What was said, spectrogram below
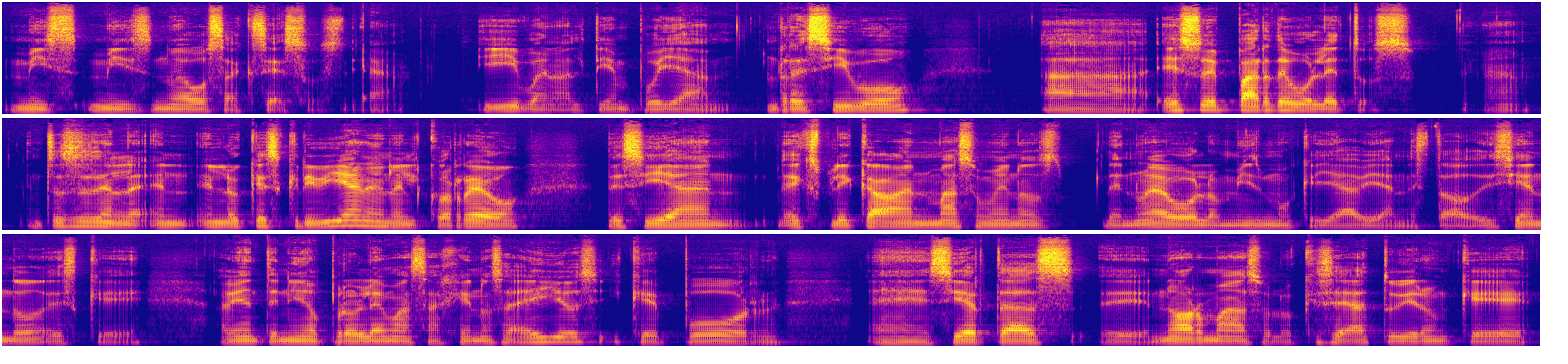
mis, mis nuevos accesos. ¿ya? Y bueno, al tiempo ya recibo ese par de boletos. Ah, entonces, en, lo que escribían en el correo, decían, explicaban más o menos de nuevo lo mismo que ya habían estado diciendo, es que habían tenido problemas ajenos a ellos y que por eh, ciertas eh, normas o lo que sea tuvieron que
